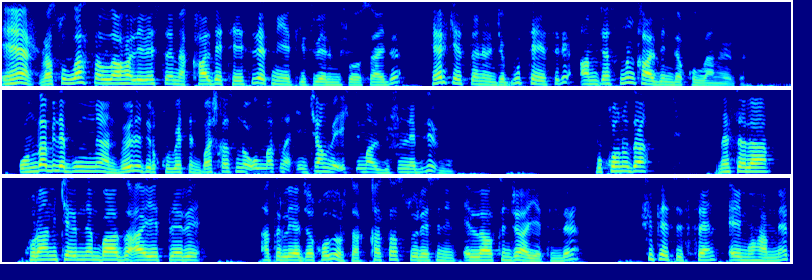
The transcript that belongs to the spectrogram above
Eğer Resulullah sallallahu aleyhi ve selleme kalbe tesir etme yetkisi verilmiş olsaydı, herkesten önce bu tesiri amcasının kalbinde kullanırdı. Onda bile bulunmayan böyle bir kuvvetin başkasında olmasına imkan ve ihtimal düşünülebilir mi? Bu konuda mesela Kur'an-ı Kerim'den bazı ayetleri hatırlayacak olursak Kasas suresinin 56. ayetinde Şüphesiz sen ey Muhammed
